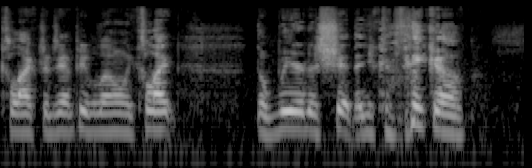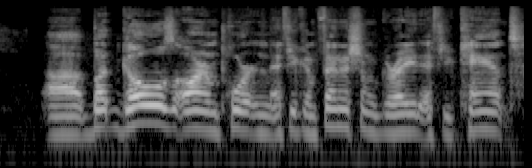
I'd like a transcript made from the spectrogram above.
collectors, you have people that only collect the weirdest shit that you can think of. Uh, but goals are important. If you can finish them, great. If you can't,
